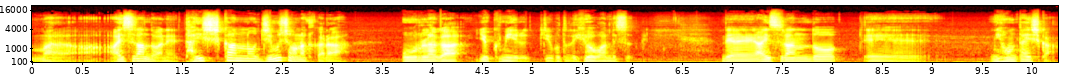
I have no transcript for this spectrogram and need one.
まあ、アイスランドはね大使館の事務所の中からオーロラがよく見えるっていうことで評判です。でアイスランド、えー、日本大使館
